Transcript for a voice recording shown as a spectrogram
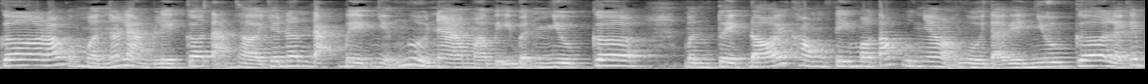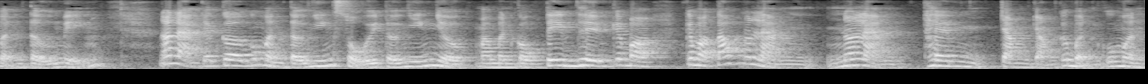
cơ đó của mình, nó làm liệt cơ tạm thời, cho nên đặc biệt những người nào mà bị bệnh nhược cơ, mình tuyệt đối không tiêm bo tóc luôn nha mọi người, tại vì nhược cơ là cái bệnh tự miễn. Nó làm cho cơ của mình tự nhiên sụi, tự nhiên nhược, mà mình còn tiêm thêm cái bo cái bo tóc nó làm nó làm thêm trầm trọng cái bệnh của mình.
